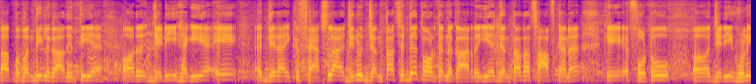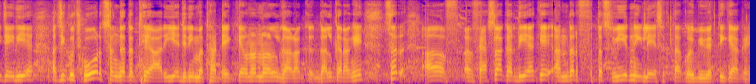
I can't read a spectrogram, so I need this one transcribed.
ਪਾਬੰਦੀ ਲਗਾ ਦਿੱਤੀ ਹੈ ਔਰ ਜਿਹੜੀ ਹੈਗੀ ਹੈ, ਇਹ ਜਿਹੜਾ ਇੱਕ ਫੈਸਲਾ ਜਿਹਨੂੰ ਜਨਤਾ ਸਿੱਧੇ ਤੌਰ ਤੇ ਨਕਾਰ ਰਹੀ ਹੈ, ਜਨਤਾ ਦਾ ਸਾਫ਼ ਕਹਿਣਾ ਹੈ ਕਿ ਇਹ ਫੋਟੋ ਅ, ਜਿਹੜੀ ਹੋਣੀ ਚਾਹੀਦੀ ਹੈ ਅਸੀਂ ਕੁਝ ਹੋਰ ਸੰਗਤ ਇੱਥੇ ਆ ਰਹੀ ਹੈ ਜਿਹੜੀ ਮੱਥਾ ਟੇਕ ਕੇ ਉਹਨਾਂ ਨਾਲ ਗਾਲਾਂ- ਗੱਲ ਕਰਾਂਗੇ ਸਰ ਅ, ਫ- ਫੈਸਲਾ ਕਰ दिया कि अंदर फ- तस्वीर नहीं ले सकता कोई भी व्यक्ति क्या कहे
